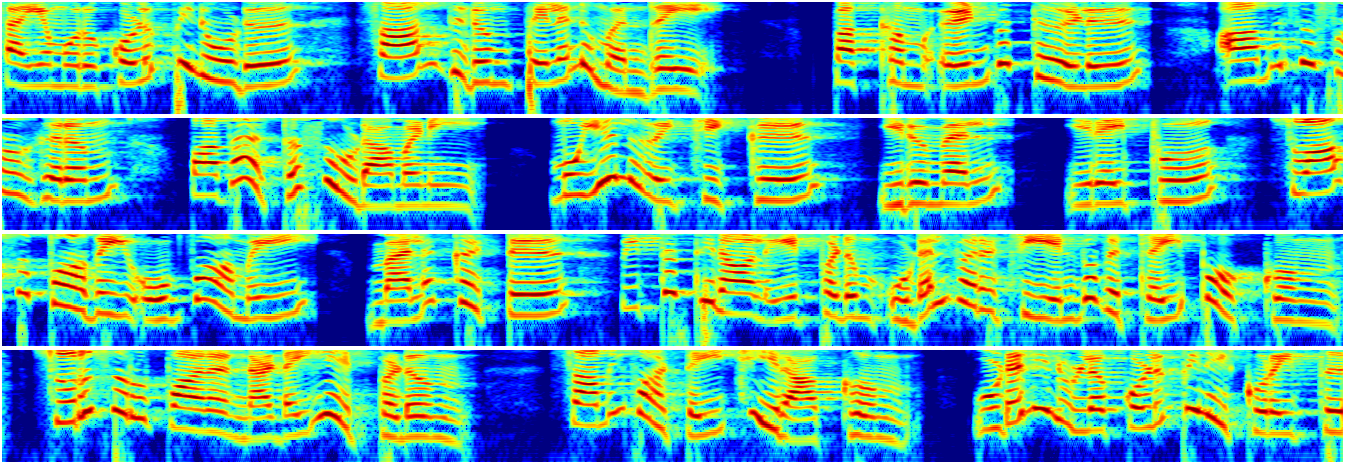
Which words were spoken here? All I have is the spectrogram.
சயமொரு கொழுப்பினோடு சார்ந்திடும் பெலனுமன்றே பக்கம் எண்பத்தேழு அமிர்தசாகரம் பதார்த்த சூடாமணி. முயல் இறைச்சிக்கு இருமல் இறைப்பு சுவாசப்பாதை ஒவ்வாமை மலக்கட்டு பித்தத்தினால் ஏற்படும் உடல் வறட்சி என்பவற்றை போக்கும். சுறுசுறுப்பான நடை ஏற்படும். சமிபாட்டை சீராக்கும். உடலில் உள்ள கொழுப்பினை குறைத்து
